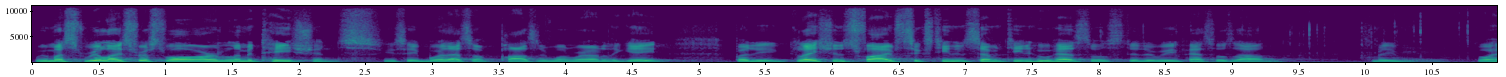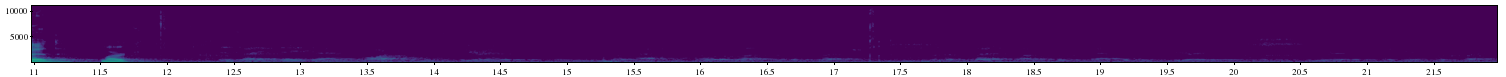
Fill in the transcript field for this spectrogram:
we must realize, first of all, our limitations. You say, boy, that's a positive one right out of the gate. But Galatians 5 16 and 17, who has those? Did we pass those out? Somebody, go ahead, Mark. This I say then, walk in the Spirit, and ye shall not fulfill the lust of the flesh. For the flesh lusteth after the Spirit, and the Spirit against the flesh.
